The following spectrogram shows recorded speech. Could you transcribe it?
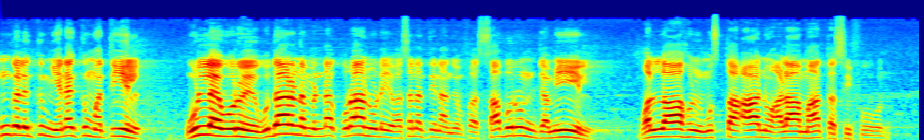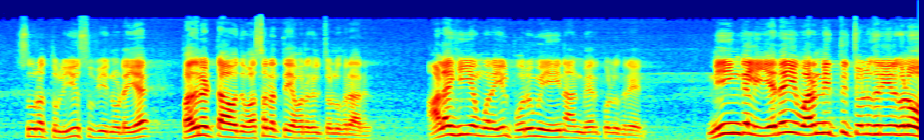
உங்களுக்கும் எனக்கும் மத்தியில் உள்ள ஒரு உதாரணம் என்றால் குரானுடைய வசனத்தை நான் சபருன் ஜமீல். வல்லாஹுல் முஸ்தானு அலாமா தசிஃபூன். சூரத்துல் யூசுஃபினுடைய பதினெட்டாவது வசனத்தை அவர்கள் சொல்கிறார்கள் அழகிய முறையில் பொறுமையை நான் மேற்கொள்கிறேன் நீங்கள் எதை வர்ணித்து சொல்கிறீர்களோ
